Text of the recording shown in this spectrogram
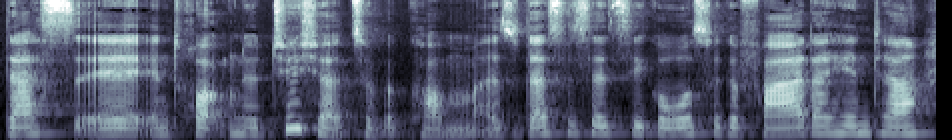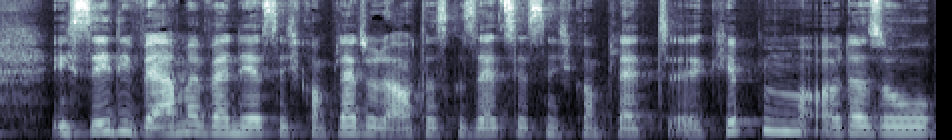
das in trockene Tücher zu bekommen. Also das ist jetzt die große Gefahr dahinter. Ich sehe die Wärmewende jetzt nicht komplett oder auch das Gesetz jetzt nicht nicht komplett äh, kippen oder so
